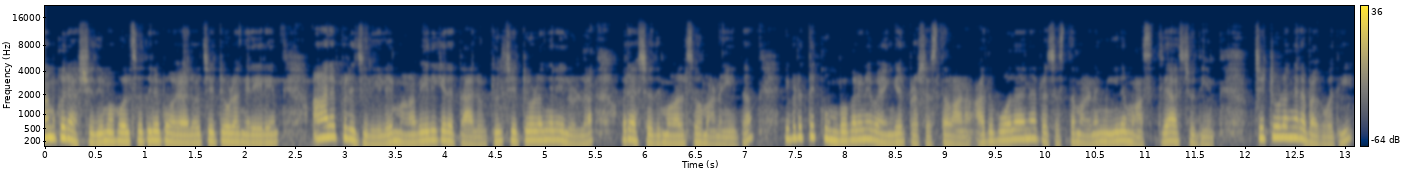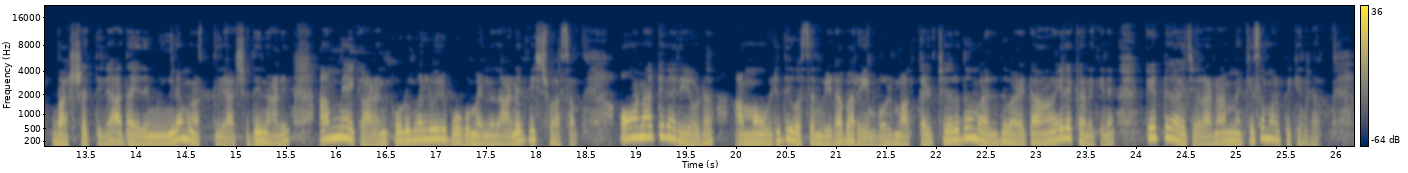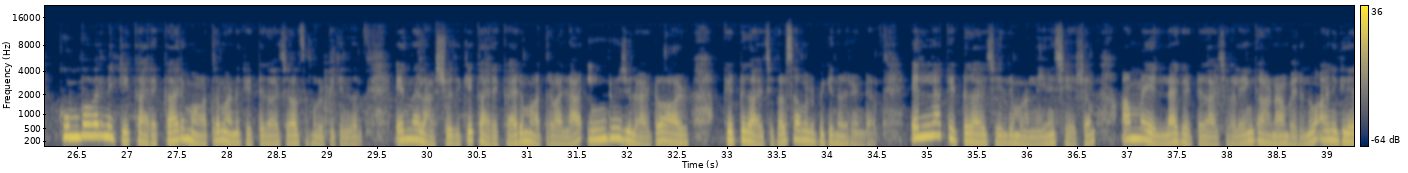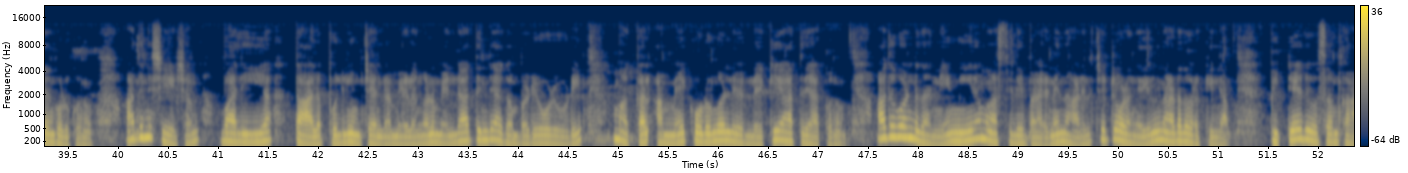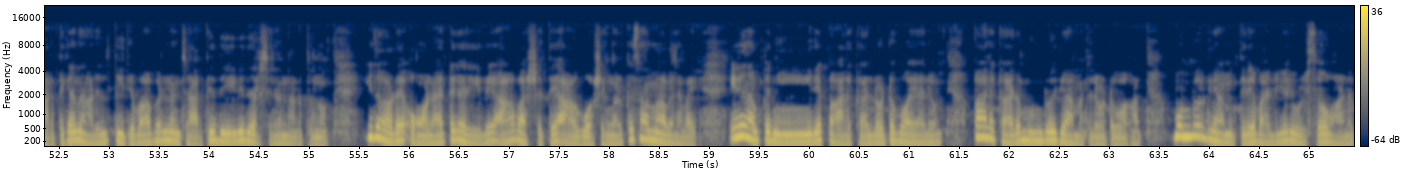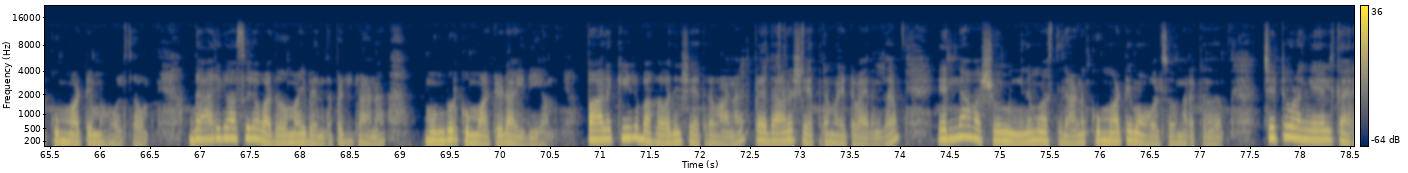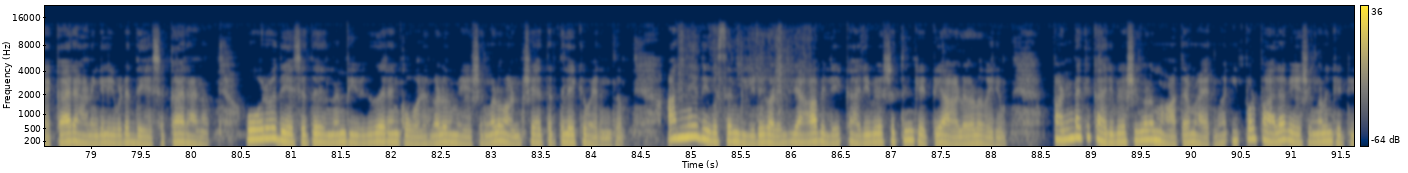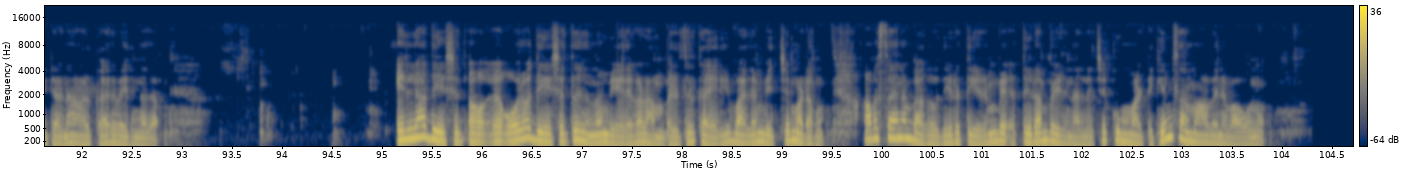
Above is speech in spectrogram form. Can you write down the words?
നമുക്കൊരു അശ്വതി മഹോത്സവത്തിന് പോയാലോ ചെട്ടികുളങ്ങരയിലെ? ആലപ്പുഴ ജില്ലയിലെ മാവേലിക്കര താലൂക്കിൽ ചെട്ടികുളങ്ങരയിലുള്ള ഒരു അശ്വതി മഹോത്സവമാണ് ഇത്. ഇവിടുത്തെ കുംഭഭരണി ഭയങ്കര പ്രശസ്തമാണ്. അതുപോലെ തന്നെ പ്രശസ്തമാണ് മീനമാസത്തിലെ അശ്വതിയും ചെട്ടികുളങ്ങര ഭഗവതി വർഷത്തിൽ അതായത് മീനമാസത്തിലെ അശ്വതി നാളിൽ അമ്മയെ കാണാൻ കൊടുങ്ങല്ലൂർ പോകുമെന്നതാണ് വിശ്വാസം. ഓണാട്ടുകരയോട് അമ്മ ഒരു ദിവസം വിട പറയുമ്പോൾ മക്കൾ ചെറുതും വലുതുമായിട്ട് ആയിരക്കണക്കിന് കെട്ടുകാഴ്ചകളാണ് അമ്മയ്ക്ക് സമർപ്പിക്കുന്നത്. കുംഭഭരണിക്ക് കരക്കാർ മാത്രമാണ് കെട്ടുകാഴ്ചകൾ സമർപ്പിക്കുന്നത്. എന്നാൽ അശ്വതിക്ക് കരക്കാർ മാത്രമല്ല ഇൻഡിവിജ്വലായിട്ടും ആൾ കെട്ടുകാഴ്ചകൾ സമർപ്പിക്കുന്നവരുണ്ട്. എല്ലാ കെട്ടുകാഴ്ചയിലും വന്നതിന് ശേഷം അമ്മ എല്ലാ കെട്ടുകാഴ്ചകളെയും കാണാൻ വരുന്നു അനുഗ്രഹം കൊടുക്കുന്നു. അതിനുശേഷം വലിയ താലപ്പൊലിയും ചെണ്ടമേളങ്ങളും എല്ലാത്തിന്റെ അകമ്പടിയോടുകൂടി മക്കൾ അമ്മയെ കൊടുങ്ങല്ലൂരിലേക്ക് യാത്രയാക്കുന്നു. അതുകൊണ്ട് തന്നെ മീനമാസത്തിലെ ഭരണി നാളിൽ ചുറ്റുവളങ്ങയിൽ നട തുറക്കില്ല. പിറ്റേ ദിവസം കാർത്തിക നാളിൽ തിരുവാഭരണം ചാർത്തി ദേവി ദർശനം നടത്തുന്നു. ഇതോടെ ഓണാട്ടുകരയിലെ ആ വർഷത്തെ ആഘോഷങ്ങൾക്ക് സമാപനമായി. ഇനി നമുക്ക് നേരെ പാലക്കാടിലോട്ട് പോയാലോ? പാലക്കാട് മുണ്ടൂർ ഗ്രാമത്തിലോട്ട് പോകാം. മുണ്ടൂർ ഗ്രാമത്തിലെ വലിയൊരു ഉത്സവമാണ് കുമ്മാട്ടി മഹോത്സവം. ദാരികാസുര വധവുമായി ബന്ധപ്പെട്ടിട്ടാണ് മുണ്ടൂർ കുമ്മാട്ടിയുടെ ഐതിഹ്യം. പാലക്കീഴ് ഭഗവതി ക്ഷേത്രമാണ് പ്രധാന ക്ഷേത്രമായിട്ട് വരുന്നത്. എല്ലാ വർഷവും മീനമാസത്തിലാണ് കുമ്മാട്ടി മഹോത്സവം നടക്കുന്നത്. ചെട്ടുകുളങ്ങയിൽ കരക്കാരാണെങ്കിൽ ഇവിടെ ദേശക്കാരാണ്. ഓരോ ദേശത്തു നിന്നും വിവിധതരം കോലങ്ങളും വേഷങ്ങളുമാണ് ക്ഷേത്രത്തിലേക്ക് വരുന്നത്. അന്നേ ദിവസം വീടുകളിൽ രാവിലെ കരിവേഷത്തും കെട്ടിയ ആളുകൾ വരും. പണ്ടൊക്കെ കരിവേഷങ്ങൾ മാത്രമായിരുന്നു. ഇപ്പോൾ പല വേഷങ്ങളും കെട്ടിയിട്ടാണ് ആൾക്കാർ വരുന്നത്. എല്ലാ ദേശ ഓരോ ദേശത്തു നിന്നും വേലകൾ അമ്പലത്തിൽ കയറി വലം വെച്ച് മടങ്ങും. അവസാനം ഭഗവതിയുടെ തിടം തിടം പെഴുന്നള്ളിച്ച് കുമ്മാട്ടിക്കും സമാപനമാകുന്നു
